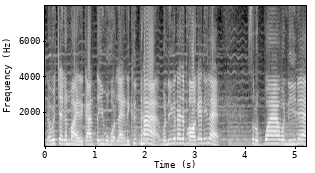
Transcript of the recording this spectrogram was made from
แล้วไว้เจอกันใหม่ในการตีบุคคลแรงในคลิปหน้า วันนี้ก็น่าจะพอแค่นี้แหละ สรุปว่าวันนี้เนี่ย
